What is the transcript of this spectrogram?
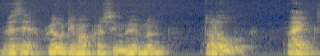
visit realdemocracymovement.org. Thanks.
